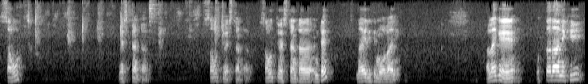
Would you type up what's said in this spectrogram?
సౌత్ వెస్ట్ అంటారు. సౌత్ వెస్ట్ అంటారు. సౌత్ వెస్ట్ అంటారు అంటే నైరుతి మూల అని. అలాగే ఉత్తరానికి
